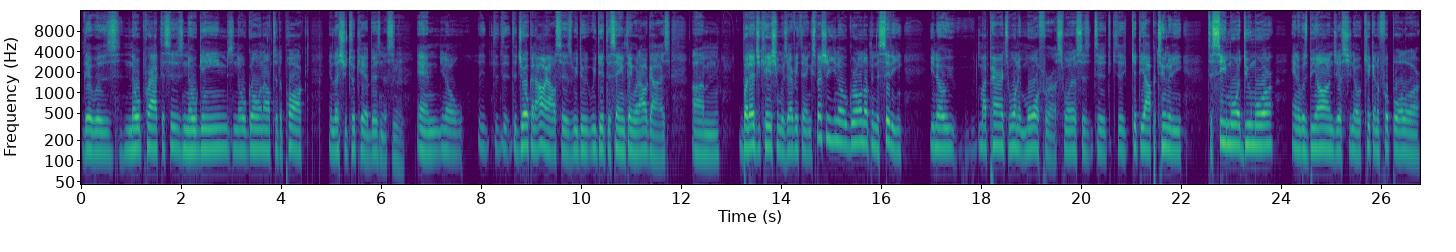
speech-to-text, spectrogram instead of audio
there was no practices, no games, no going out to the park unless you took care of business. And, you know, the, the, the joke in our house is we do we did the same thing with our guys. Um, but education was everything, especially you know growing up in the city. You know, my parents wanted more for us, wanted us to, to, to get the opportunity to see more, do more, and it was beyond just you know kicking a football or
